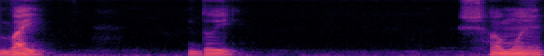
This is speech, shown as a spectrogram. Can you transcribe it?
বাই দুই, সময়ের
